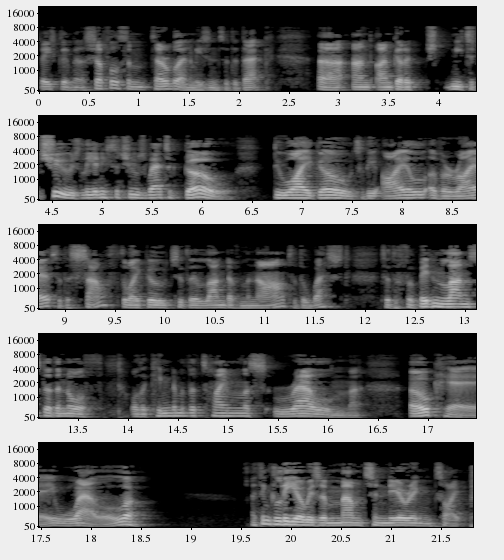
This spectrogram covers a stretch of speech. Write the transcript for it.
basically I'm going to shuffle some terrible enemies into the deck, uh, and I'm going to ch- need to choose. Leah needs to choose where to go. Do I go to the Isle of Oriab to the south? Do I go to the land of Mnar to the west? To the Forbidden Lands to the north? Or the Kingdom of the Timeless Realm? Okay, well, I think Leo is a mountaineering type.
